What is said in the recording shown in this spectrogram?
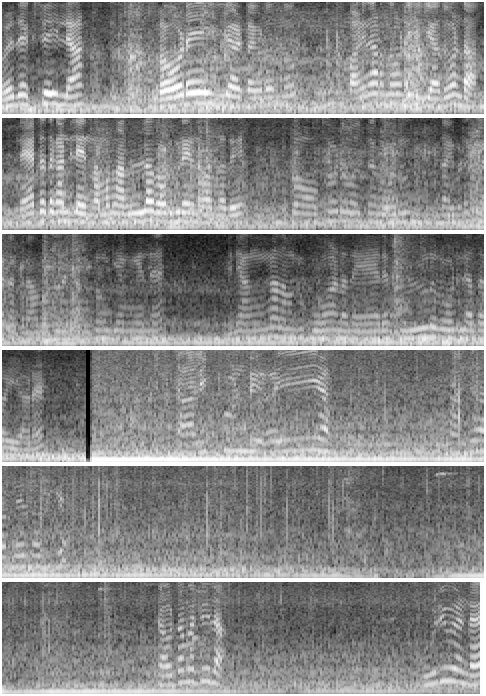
ഒരു രക്ഷയില്ല. റോഡേ ഇല്ല കേട്ടോ. ഇവിടെ ഒന്നും പണി നടന്നുകൊണ്ടിരിക്കുക. അതുകൊണ്ടാ. നേരത്തെ കണ്ടില്ലേ നമ്മൾ നല്ല റോഡ് കൂടെയായിരുന്നു വന്നത്. ഇപ്പൊ ഓഫ് റോഡ് പോലത്തെ റോഡും ഇതാ ഇവിടെ കേട്ടോ. ഗ്രാമത്തിലെ ചങ്കുങ്കി അങ്ങനെ. ഇനി അങ്ങ നമുക്ക് പോകാനുള്ള നേരെ ഫുള്ള് റോഡില്ലാത്ത വഴിയാണ്. ചളിക്കുണ്ട്. ചവിട്ടാൻ പറ്റൂല. ഊരി വേണ്ടേ?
